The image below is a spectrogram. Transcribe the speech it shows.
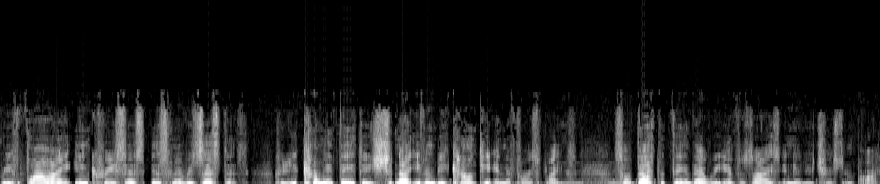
Refined increases insulin resistance. So you're counting things that you should not even be counting in the first place. Mm-hmm. So that's the thing that we emphasize in the nutrition part.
